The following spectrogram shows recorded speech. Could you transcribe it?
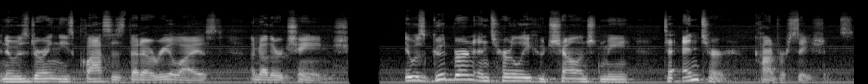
And it was during these classes that I realized another change. It was Goodburn and Turley who challenged me to enter conversations.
